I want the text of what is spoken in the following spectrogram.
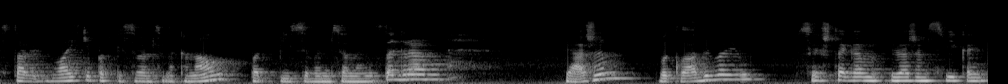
Ставим лайки, подписываемся на канал, подписываемся на инстаграм. Вяжем, выкладываем с хэштегом «Вяжем с Викой».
